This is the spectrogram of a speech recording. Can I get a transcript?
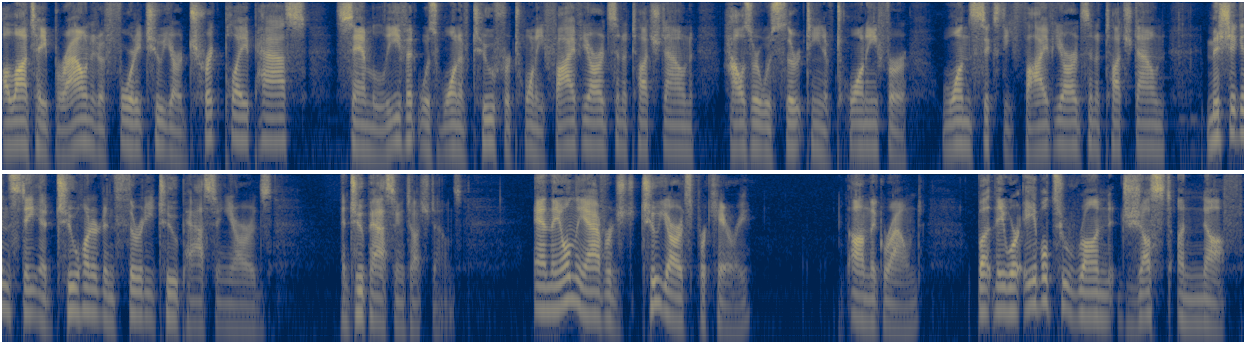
Alante Brown had a 42 yard trick play pass. Sam Leavitt was one of two for 25 yards and a touchdown. Houser was 13 of 20 for 165 yards and a touchdown. Michigan State had 232 passing yards and two passing touchdowns. And they only averaged two yards per carry on the ground, but they were able to run just enough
